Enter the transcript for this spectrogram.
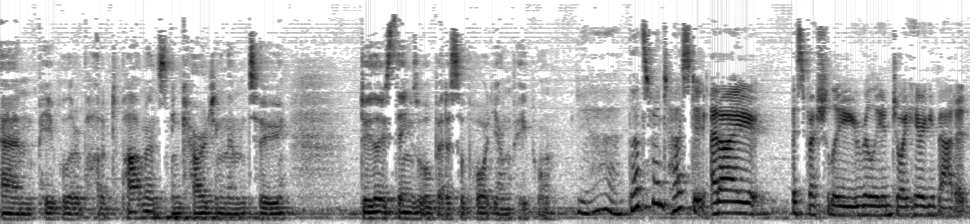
and people that are part of departments, encouraging them to do those things that will better support young people. Yeah, that's fantastic. And I especially really enjoy hearing about it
